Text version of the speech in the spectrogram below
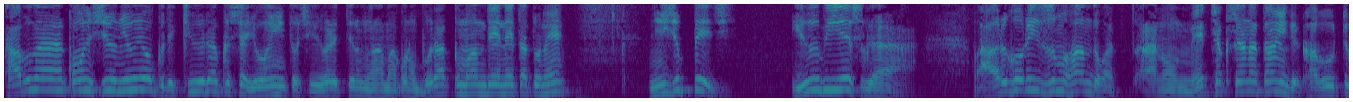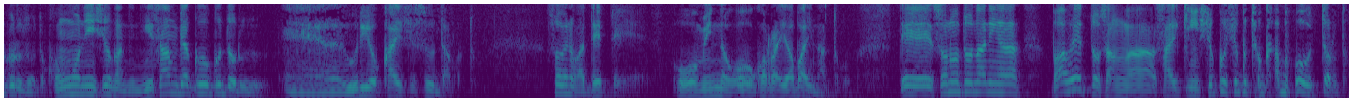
株が今週ニューヨークで急落した要因として言われてるのは、まあ、このブラックマンデーネタとね、20ページ、UBS が、アルゴリズムファンドが、あの、めちゃくちゃな単位で株売ってくるぞと、今後2週間で2、300億ドル、えー、売りを開始するだろうと。そういうのが出て、おお、みんな、おお、これはやばいなと。で、その隣が、バフェットさんが最近、粛々と株を売っとると。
